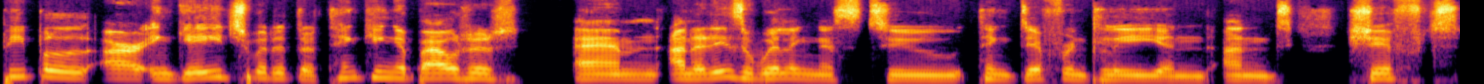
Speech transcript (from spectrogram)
people are engaged with it, they're thinking about it. Um, and it is a willingness to think differently and and shift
